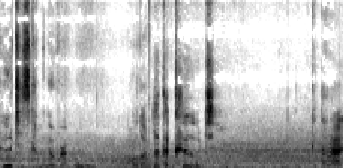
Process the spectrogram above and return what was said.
coot is coming over. Ooh, hold on. Look, a coot. Look at that.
